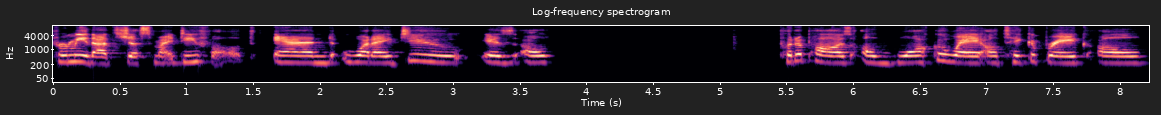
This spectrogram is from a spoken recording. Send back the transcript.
for me, that's just my default. And what I do is I'll put a pause, I'll walk away, I'll take a break, I'll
